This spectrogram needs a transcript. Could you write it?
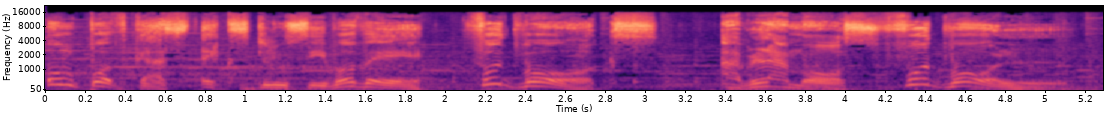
Un podcast exclusivo de Footbox. Hablamos fútbol.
